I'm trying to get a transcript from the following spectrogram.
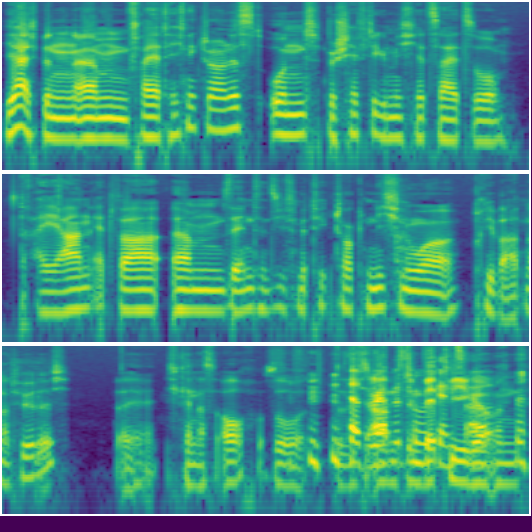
Ja, ich bin ähm, freier Technikjournalist und beschäftige mich jetzt seit so drei Jahren etwa ähm, sehr intensiv mit TikTok, nicht nur privat natürlich. Ich kenne das auch, so dass Das ich abends im Bett liege auch. und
